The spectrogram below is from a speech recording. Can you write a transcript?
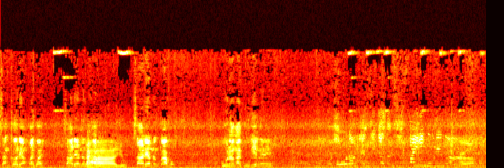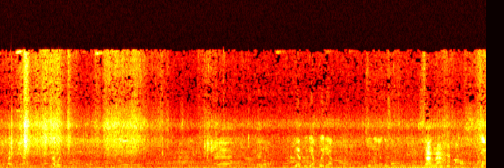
三颗两百块，三条两百块，三条两百块，无人爱牛奶的，无人爱这个快点牛奶啊，快点，啊不，呃，几粒几粒八粒，今年多少？上了，几粒？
